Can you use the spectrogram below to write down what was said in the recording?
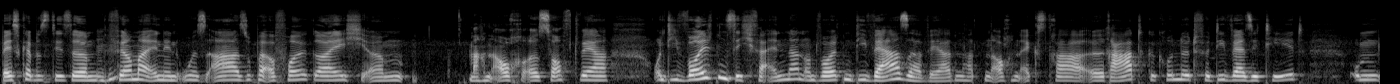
Basecamp ist diese mhm. Firma in den USA, super erfolgreich, ähm, machen auch äh, Software und die wollten sich verändern und wollten diverser werden, hatten auch ein extra äh, Rat gegründet für Diversität um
